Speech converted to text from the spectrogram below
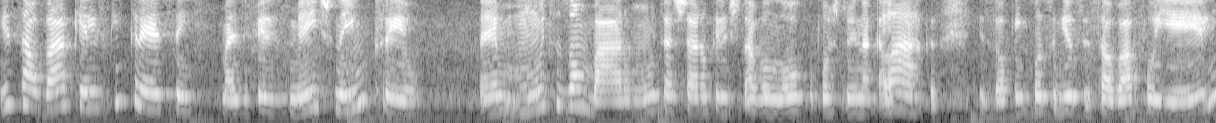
e salvar aqueles que crescem. Mas infelizmente nenhum creu. Né? Muitos zombaram, muitos acharam que eles estavam loucos construindo aquela arca. E só quem conseguiu se salvar foi ele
